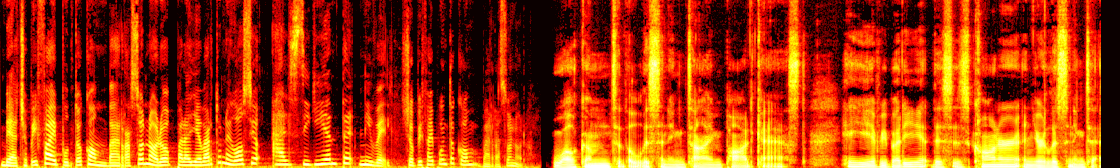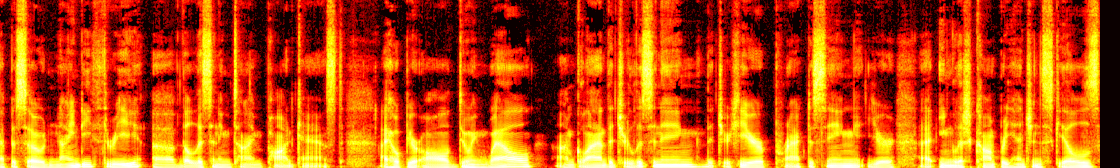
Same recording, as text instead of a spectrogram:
Ve a shopify.com barra sonoro para llevar tu negocio al siguiente nivel. Shopify.com barra sonoro. Welcome to the Listening Time Podcast. Hey, everybody, this is Connor, and you're listening to episode 93 of the Listening Time Podcast. I hope you're all doing well. I'm glad that you're listening, that you're here practicing your uh, English comprehension skills.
